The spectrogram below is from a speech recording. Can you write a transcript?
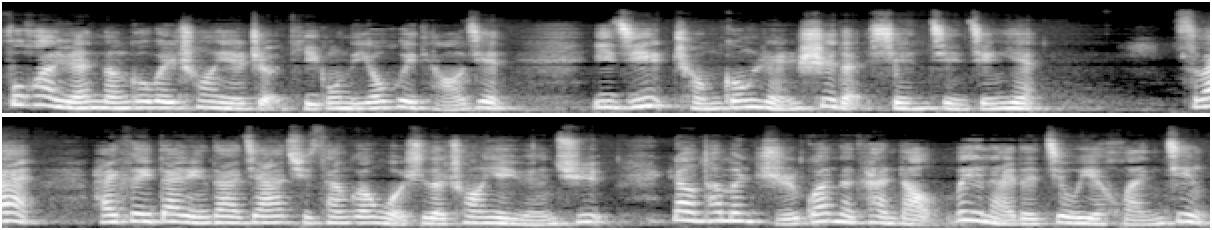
孵化园能够为创业者提供的优惠条件，以及成功人士的先进经验。此外，还可以带领大家去参观我市的创业园区，让他们直观的看到未来的就业环境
